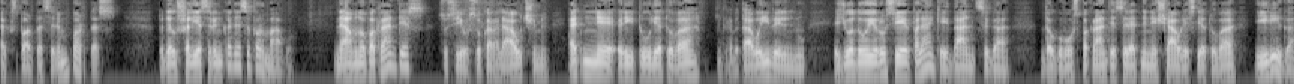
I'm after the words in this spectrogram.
eksportas ir importas. Todėl šalies rinka nesiformavo. Nemuno pakrantės, susijau su karaliaučiumi, etninė rytų Lietuva gravitavo į Vilnių, žuodoji Rusija ir Palenkiai Dancigą, Dauguvos pakrantės ir etninė šiaurės Lietuva į Rygą.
